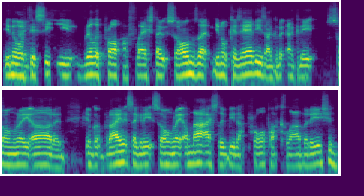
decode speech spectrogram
you know, Right. to see really proper fleshed out songs that, you know, because Eddie's a, gr- a great songwriter and you've got Brian, it's a great songwriter, and that actually being a proper collaboration,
